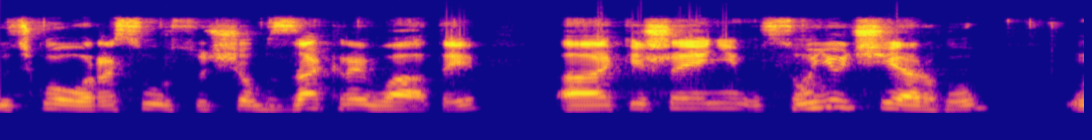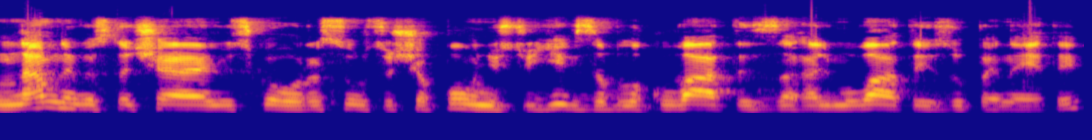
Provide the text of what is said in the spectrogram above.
людського ресурсу, щоб закривати кишені. В свою чергу, нам не вистачає людського ресурсу, щоб повністю їх заблокувати, загальмувати і зупинити.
